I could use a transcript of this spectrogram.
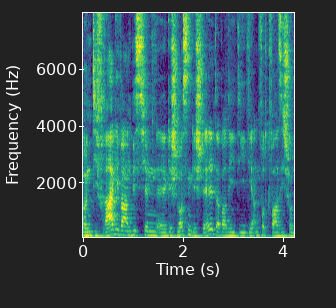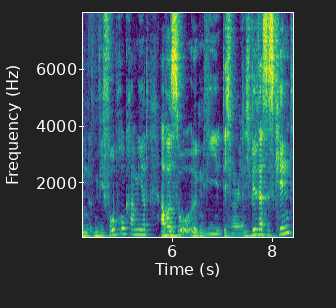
Und die Frage war ein bisschen äh, geschlossen gestellt, da war die, die, die Antwort quasi schon irgendwie vorprogrammiert, aber so irgendwie. Ich, ich will, dass das Kind,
